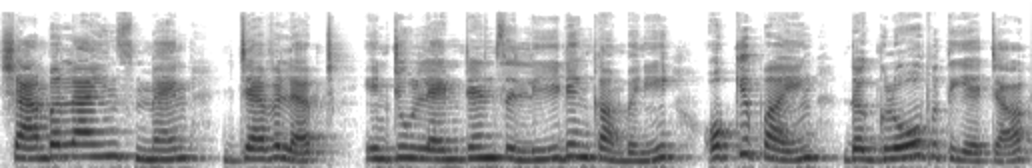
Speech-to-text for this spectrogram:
Chamberlain's men developed into London's leading company, occupying the Globe Theatre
